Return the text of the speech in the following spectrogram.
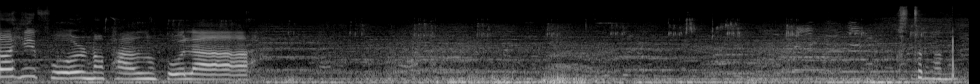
तहीँ फोहोर नफाल्नु होला कस्तो राम्रो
